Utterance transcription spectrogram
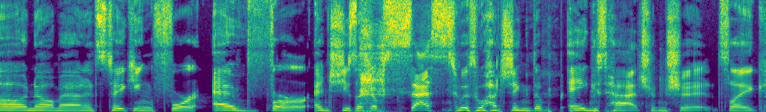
Oh no, man, it's taking forever. And she's like obsessed with watching the eggs hatch and shit. It's like,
